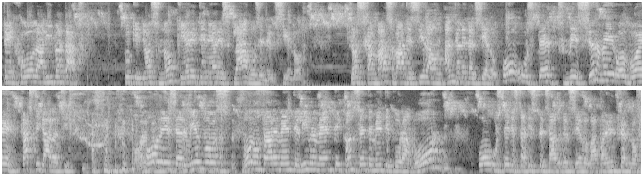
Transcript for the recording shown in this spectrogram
dejó la libertad, porque Dios no quiere tener esclavos en el cielo. Dios jamás va a decir a un ángel en el cielo, o oh, usted me sirve o voy a castigar a ti. o le servimos voluntariamente, libremente, conscientemente por amor, o usted está dispensado del cielo, va para el infierno.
